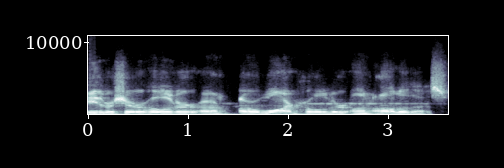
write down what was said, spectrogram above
either a shareholder or, or a warrant holder on all of those.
